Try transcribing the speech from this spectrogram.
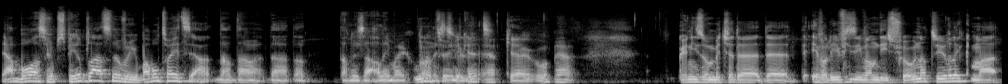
ja, bon, als er op speelplaatsen over gebabbeld werd, ja, dat, dat, dat, dat, dan is dat alleen maar goed Dan is het natuurlijk. gelukt. Ja, goed. Ja. Ik weet niet zo'n beetje de, de, de evolutie van die show natuurlijk, maar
